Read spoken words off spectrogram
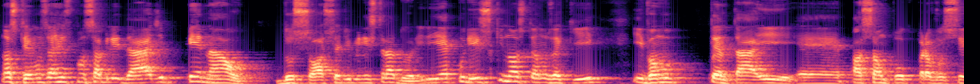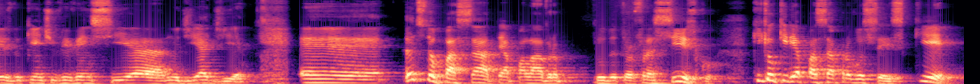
nós temos a responsabilidade penal do sócio administrador. E é por isso que nós estamos aqui e vamos tentar aí é, passar um pouco para vocês do que a gente vivencia no dia a dia. É, antes de eu passar até a palavra para o doutor Francisco, o que, que eu queria passar para vocês? Que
